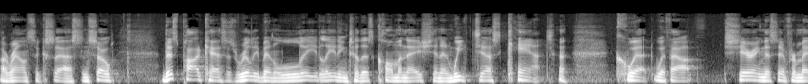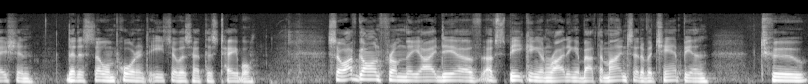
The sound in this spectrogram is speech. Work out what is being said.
around success and so this podcast has really been lead, leading to this culmination and we just can't quit without sharing this information that is so important to each of us at this table. So I've gone from the idea of, of speaking and writing about the mindset of a champion to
